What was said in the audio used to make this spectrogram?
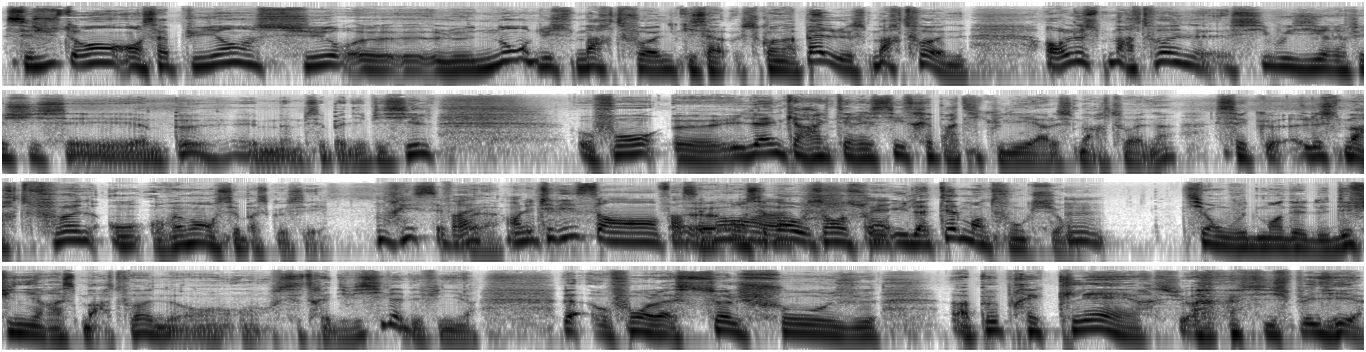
c'est justement en s'appuyant sur euh, le nom du smartphone, ce qu'on appelle le smartphone. Or, le smartphone, si vous y réfléchissez un peu, et même c'est pas difficile, au fond, euh, il a une caractéristique très particulière, le smartphone. Hein. C'est que le smartphone, on, vraiment, on ne sait pas ce que c'est. Oui, c'est vrai. On l'utilise sans forcément. on ne sait pas au sens où il a tellement de fonctions. Mm. Si on vous demandait de définir un smartphone, c'est très difficile à définir. au fond, la seule chose à peu près claire, si je peux dire,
